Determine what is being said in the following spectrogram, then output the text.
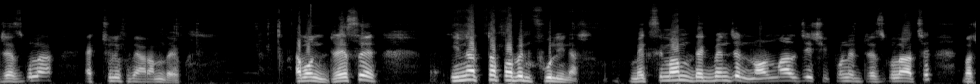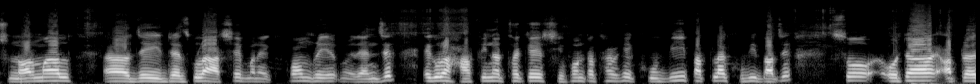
ড্রেসগুলো অ্যাকচুয়ালি খুবই আরামদায়ক। এবং ড্রেসের ইনারটা পাবেন ফুল ইনার ম্যাক্সিমাম দেখবেন যে নর্মাল যে শিফনের ড্রেসগুলো আছে বা নর্মাল যে ড্রেসগুলো আসে মানে কম রেঞ্জের এগুলো হাফ ইনার থাকে শিফনটা থাকে, খুবই পাতলা, খুবই বাজে। সো ওটা আপনারা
